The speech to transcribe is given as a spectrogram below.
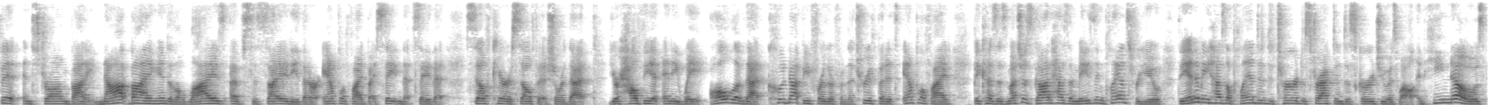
fit, and strong body, not buying into the lies of society that are amplified by Satan that say that self care is selfish or that you're healthy at any weight. All of that could not be further from the truth, but it's amplified because as much as God has amazing plans for you, the enemy has a plan to deter, distract, and discourage you as well. And he knows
